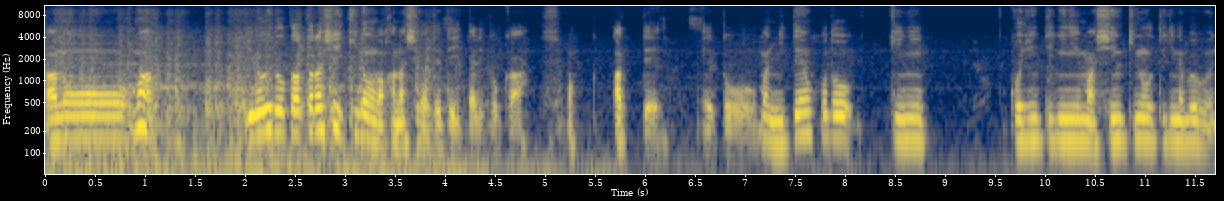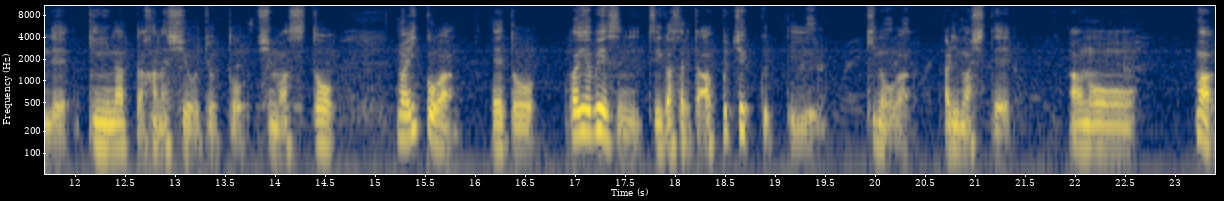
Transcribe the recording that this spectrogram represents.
あのーまあいろいろと新しい機能の話が出ていたりとか、まあって、えっ、とまあ、2点ほど気に個人的にまあ新機能的な部分で気になった話をちょっとしますと、まあ、1個が、えっと Firebase に追加されたアップチェックっていう機能がありましてあのーまあ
